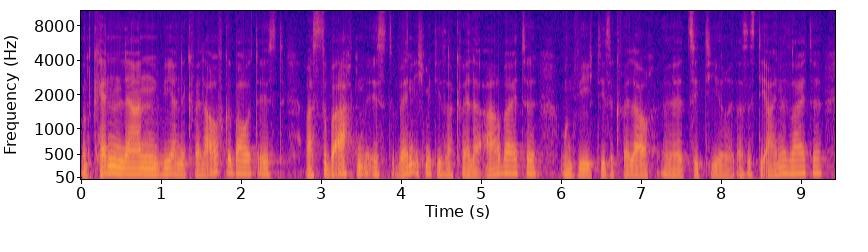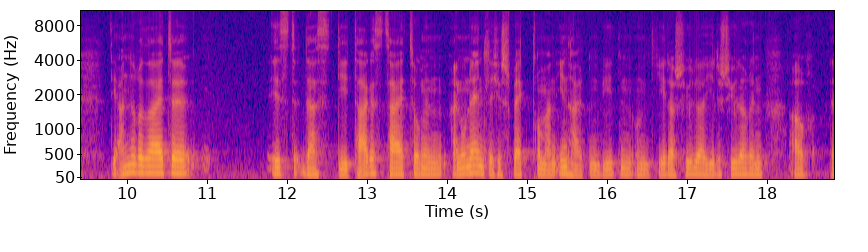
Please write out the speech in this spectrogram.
und kennenlernen, wie eine Quelle aufgebaut ist, was zu beachten ist, wenn ich mit dieser Quelle arbeite und wie ich diese Quelle auch äh, zitiere. Das ist die eine Seite. Die andere Seite ist, dass die Tageszeitungen ein unendliches Spektrum an Inhalten bieten und jeder Schüler, jede Schülerin auch äh,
